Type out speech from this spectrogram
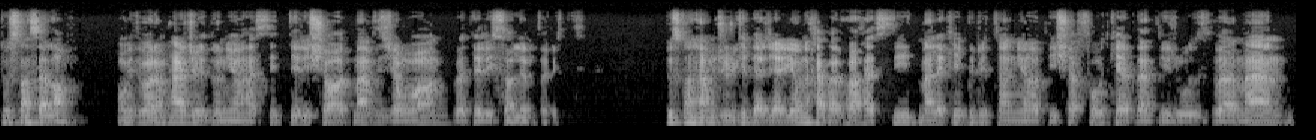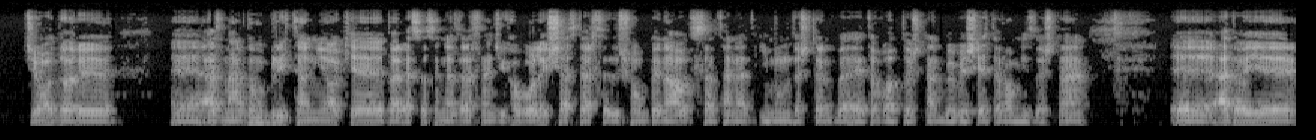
دوستان سلام. امیدوارم هر جای دنیا هستید. دلی شاد مغزی جوان و دلی سالم دارید. دوستان همونجوری که در جریان خبرها هستید ملکه بریتانیا دیشب فوت کردن دیروز و من جا داره از مردم بریتانیا که بر اساس نظرسنجی ها بالای 60 درصدشون به نهاد سلطنت ایمون داشتن و اعتقاد داشتن و بهش احترام میذاشتن. ادای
